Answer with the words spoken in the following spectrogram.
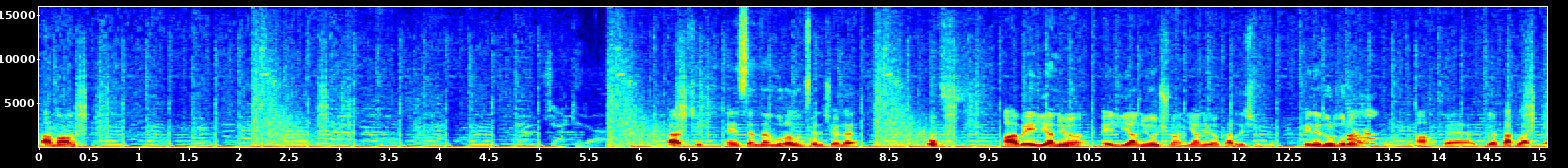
Tamam. Kardeşim ensenden vuralım seni şöyle. Of. Abi el yanıyor. El yanıyor şu an. Yanıyor kardeşim. Beni durdurun. Ah be. Güzel taklattı.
